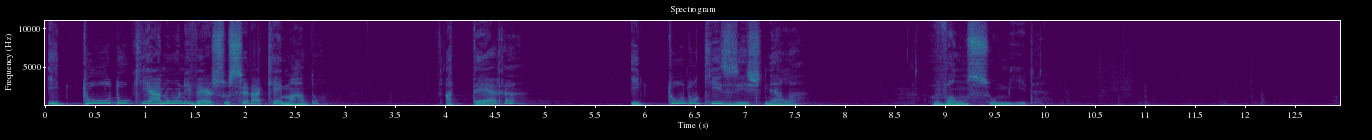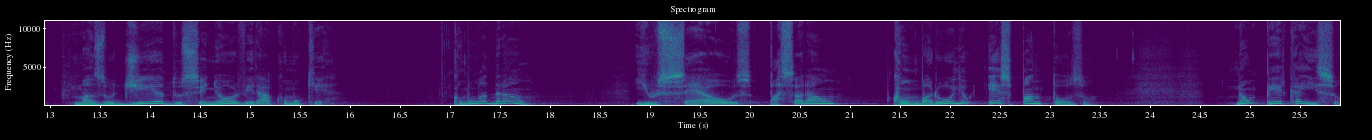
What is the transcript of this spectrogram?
e tudo o que há no universo será queimado a terra e tudo o que existe nela vão sumir. Mas o dia do Senhor virá como o quê? Como ladrão. E os céus passarão com um barulho espantoso. Não perca isso.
